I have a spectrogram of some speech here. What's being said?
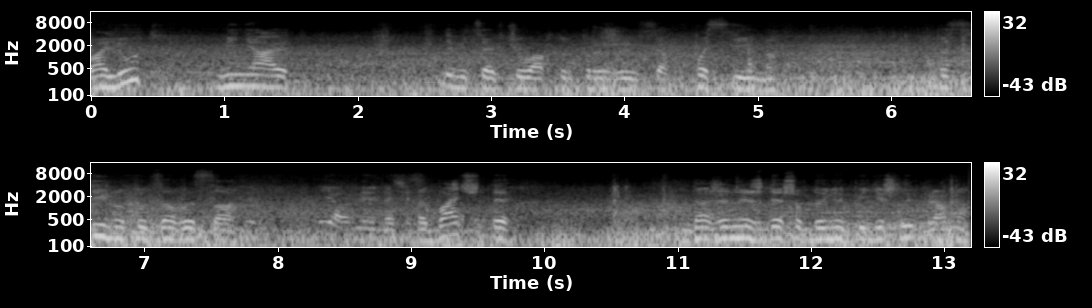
валют міняють. Дивіться, як чувак тут прижився постійно. Постійно тут зависав. бачите, навіть не жде, щоб до нього підійшли, прямо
